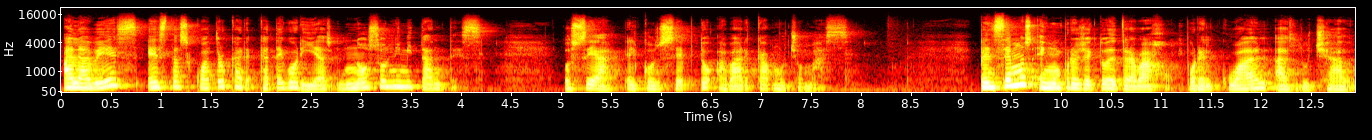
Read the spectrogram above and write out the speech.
A la vez, estas cuatro categorías no son limitantes, o sea, el concepto abarca mucho más. Pensemos en un proyecto de trabajo por el cual has luchado,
